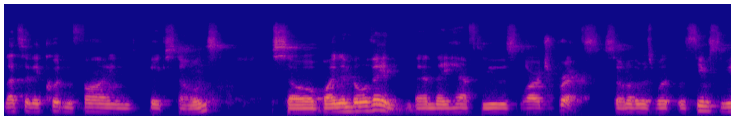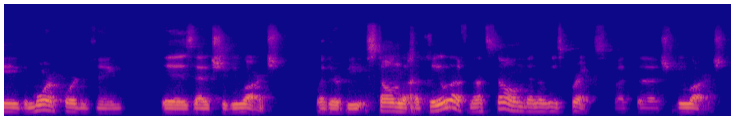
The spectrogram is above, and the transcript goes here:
let's say they couldn't find big stones, so Bainim Bilavain, then they have to use large bricks. So, in other words, what, what seems to be the more important thing is that it should be large, whether it be stone lechatchila, if not stone, then at least bricks, but uh, it should be large.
